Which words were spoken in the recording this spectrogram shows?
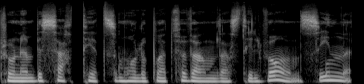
från en besatthet som håller på att förvandlas till vansinne.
